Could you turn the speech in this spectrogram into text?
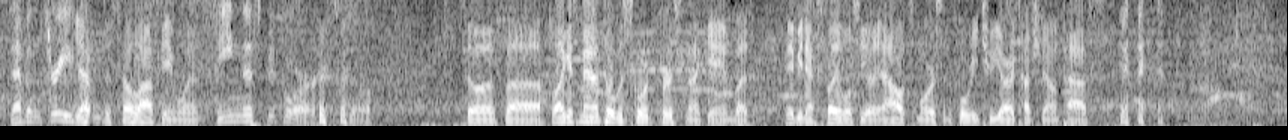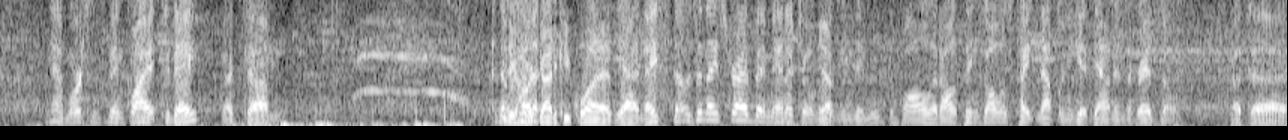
seven three. Yep, just how last game went. Seen this before, so. So if uh, well, I guess Manitoba scored first in that game, but maybe next play we'll see an Alex Morrison 42-yard touchdown pass. Yeah, Morrison's been quiet today, but um, He's a hard ni- guy to keep quiet. Yeah, nice. That was a nice drive by Manitoba. Yep. I mean, they moved the ball. It all things always tighten up when you get down in the red zone, but uh,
